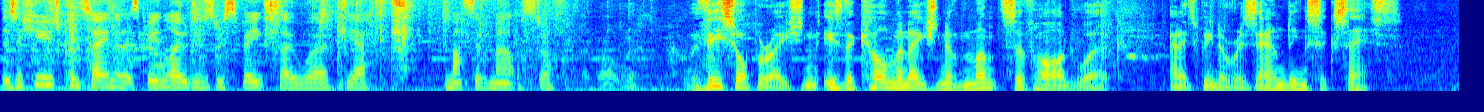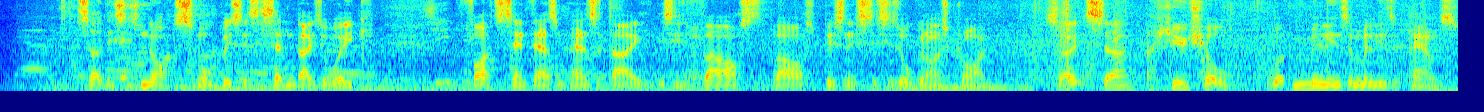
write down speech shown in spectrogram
There's a huge container that's being loaded as we speak, so uh, yeah, massive amount of stuff. This operation is the culmination of months of hard work, and it's been a resounding success. So this is not small business. It's seven days a week, five to ten thousand pounds a day. This is vast, vast business. This is organised crime. So it's uh, a huge haul worth millions and millions of pounds.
